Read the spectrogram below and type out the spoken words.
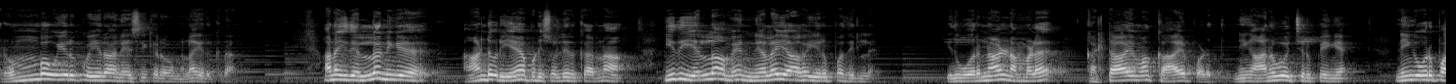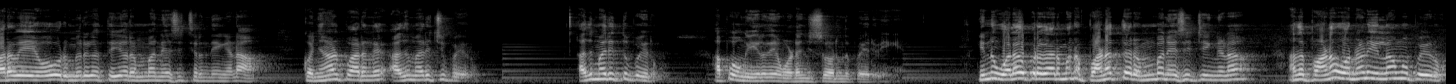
ரொம்ப உயிருக்கு உயிராக நேசிக்கிறவங்கலாம் இருக்கிறாங்க. ஆனால் இதெல்லாம் நீங்கள் ஆண்டவர் ஏன் அப்படி சொல்லியிருக்காருன்னா இது எல்லாமே நிலையாக இருப்பதில்லை. இது ஒரு நாள் நம்மளை கட்டாயமாக காயப்படுத்தும் நீங்கள் அனுபவிச்சிருப்பீங்க. நீங்கள் ஒரு பறவையோ ஒரு மிருகத்தையோ ரொம்ப நேசிச்சிருந்தீங்கன்னா கொஞ்ச நாள் பாருங்கள் அது மறித்து போயிடும் அது மறித்து போயிடும் அப்போ உங்கள் இருதயம் உடஞ்சி சோர்ந்து போயிடுவீங்க இன்னும் உலக பிரகாரமான பணத்தை ரொம்ப நேசிச்சிங்கன்னா அந்த பணம் ஒரு நாள் இல்லாமல் போயிடும்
